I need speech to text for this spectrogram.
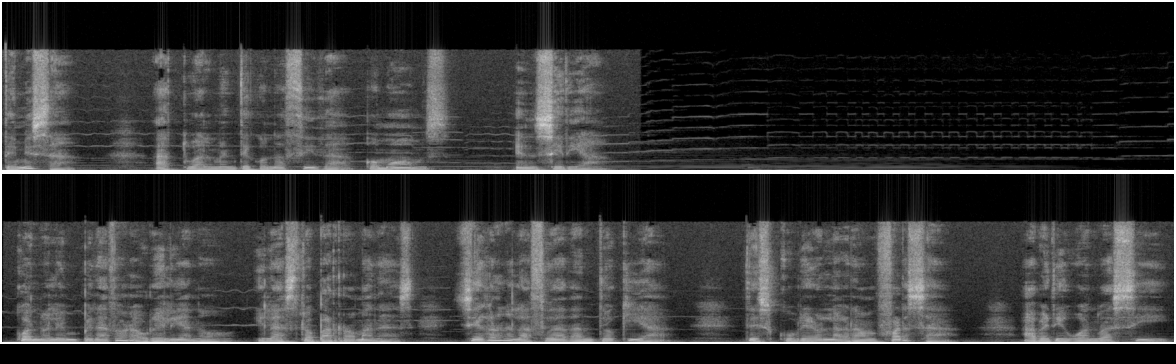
de Mesa, actualmente conocida como Homs, en Siria. Cuando el emperador Aureliano y las tropas romanas llegaron a la ciudad de Antioquía, descubrieron la gran farsa, averiguando así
